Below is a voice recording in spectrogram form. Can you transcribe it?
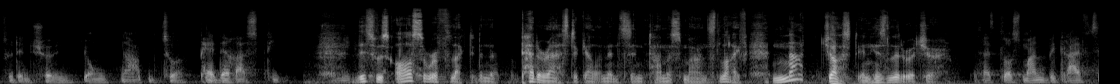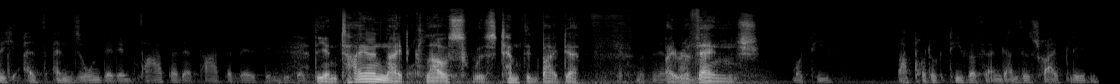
zu den schönen jungen Knaben, zur Päderastie. This was also reflected in the pederastic elements in Thomas Mann's life, not just in his literature. Das heißt, Klaus Mann begreift sich als ein Sohn, der dem Vater der Vaterwelt den Gesetz The entire night Klaus was tempted by death, by revenge. Motiv war produktiver für ein ganzes Schreibleben.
